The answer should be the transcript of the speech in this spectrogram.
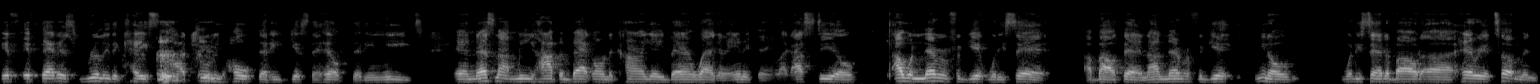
if if that is really the case, I truly hope that he gets the help that he needs. And that's not me hopping back on the Kanye bandwagon or anything. Like I still, I will never forget what he said about that, and I'll never forget, you know, what he said about uh, Harriet Tubman.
